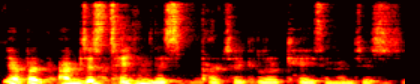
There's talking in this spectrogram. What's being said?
Yeah, but I'm just taking this particular case and then just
